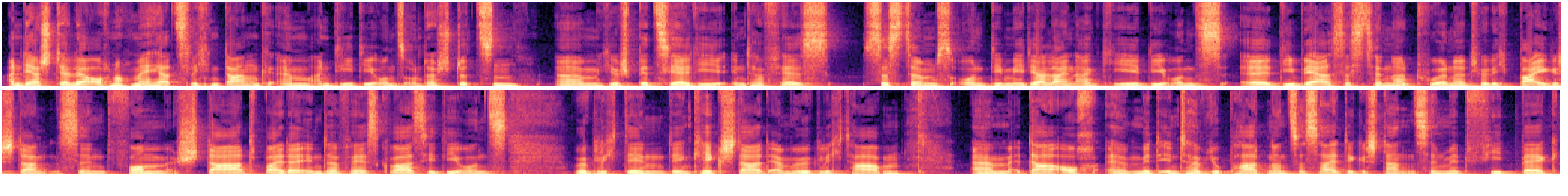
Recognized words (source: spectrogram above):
An der Stelle auch nochmal herzlichen Dank ähm, an die, die uns unterstützen. Ähm, hier speziell die Interface Systems und die Medialine AG, die uns äh, diverseste Natur natürlich beigestanden sind, vom Start bei der Interface quasi, die uns wirklich den, den Kickstart ermöglicht haben ähm, da auch äh, mit Interviewpartnern zur Seite gestanden sind, mit Feedback,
